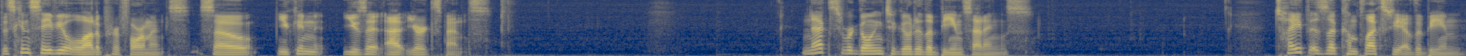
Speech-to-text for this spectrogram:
This can save you a lot of performance, so you can use it at your expense. Next, we're going to go to the beam settings. Type is the complexity of the beam.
